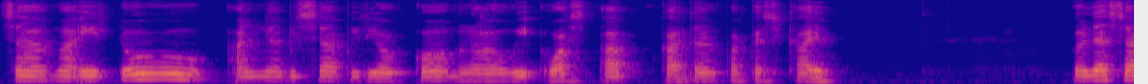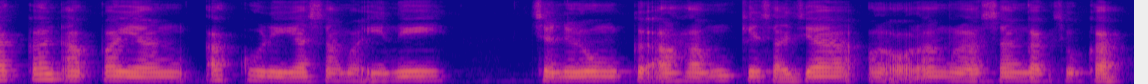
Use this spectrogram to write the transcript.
Sama itu hanya bisa video call melalui WhatsApp, kadang pakai Skype. Berdasarkan apa yang aku lihat sama ini, cenderung ke arah mungkin saja orang-orang merasa nggak suka.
